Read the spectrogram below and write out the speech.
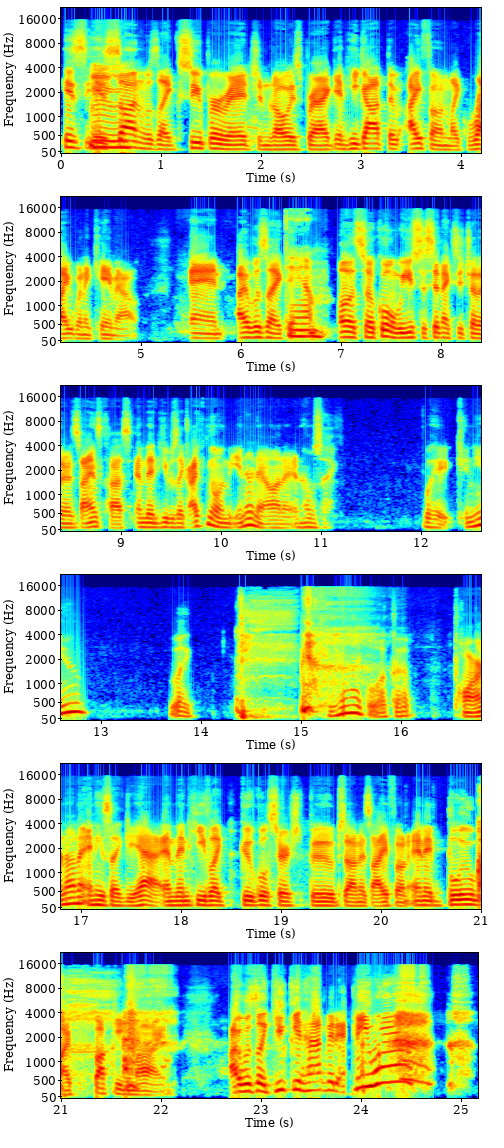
his his Mm. son was like super rich and would always brag and he got the iphone like right when it came out and i was like Damn. oh it's so cool and we used to sit next to each other in science class and then he was like i can go on the internet on it and i was like wait can you like can you like look up porn on it? And he's like, yeah. And then he like Google searched boobs on his iPhone, and it blew my fucking mind. I was like, you can have it anywhere.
